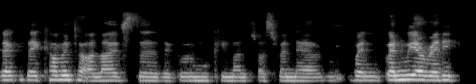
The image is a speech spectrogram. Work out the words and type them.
they, they come into our lives the the gurumukhi mantras when they're when when we are ready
